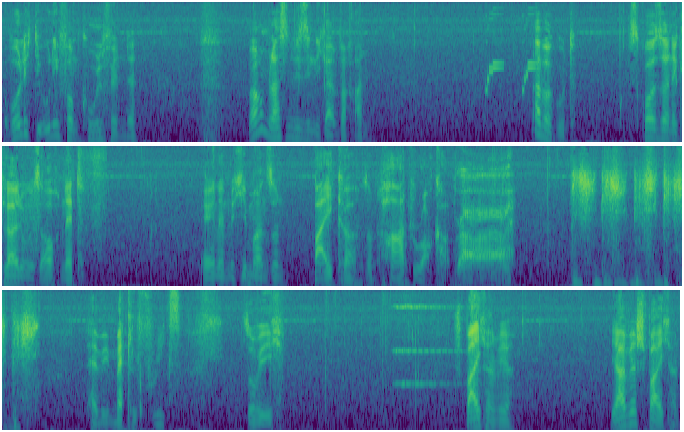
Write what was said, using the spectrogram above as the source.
Obwohl ich die Uniform cool finde. Warum lassen wir sie nicht einfach an? Aber gut. Squall, seine Kleidung ist auch nett. Erinnert mich immer an so einen Biker, so einen Hardrocker. Heavy Metal Freaks. So wie ich. Speichern wir. Ja, wir speichern.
